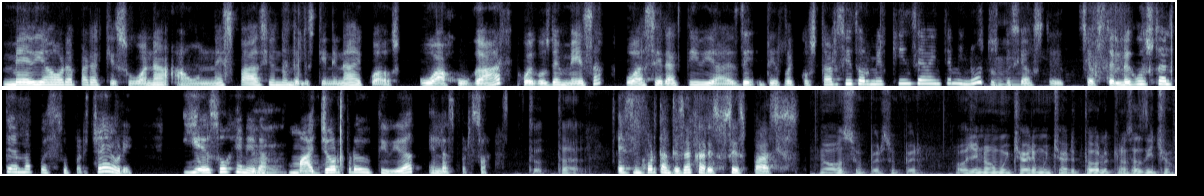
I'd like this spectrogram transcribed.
media hora para que suban a, un espacio en donde les tienen adecuados o a jugar juegos de mesa o a hacer actividades de, recostarse y dormir 15, 20 minutos. Pues si a mm. usted, si a usted le gusta el tema, pues súper chévere y eso genera mayor productividad en las personas. Total. Es importante sacar esos espacios. No, súper, súper. Oye, no, muy chévere, muy chévere todo lo que nos has dicho.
